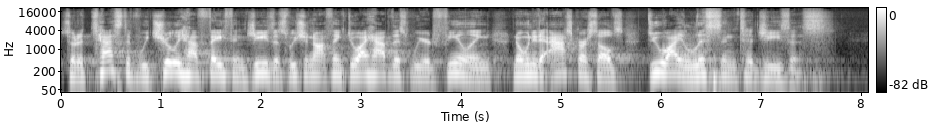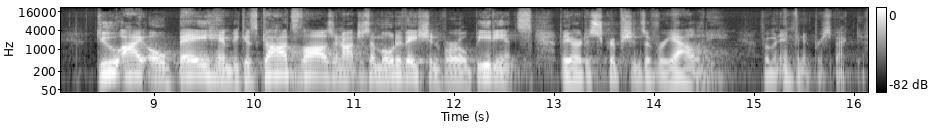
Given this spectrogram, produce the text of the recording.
So, to test if we truly have faith in Jesus, we should not think, Do I have this weird feeling? No, we need to ask ourselves, Do I listen to Jesus? Do I obey him? Because God's laws are not just a motivation for obedience, they are descriptions of reality from an infinite perspective.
